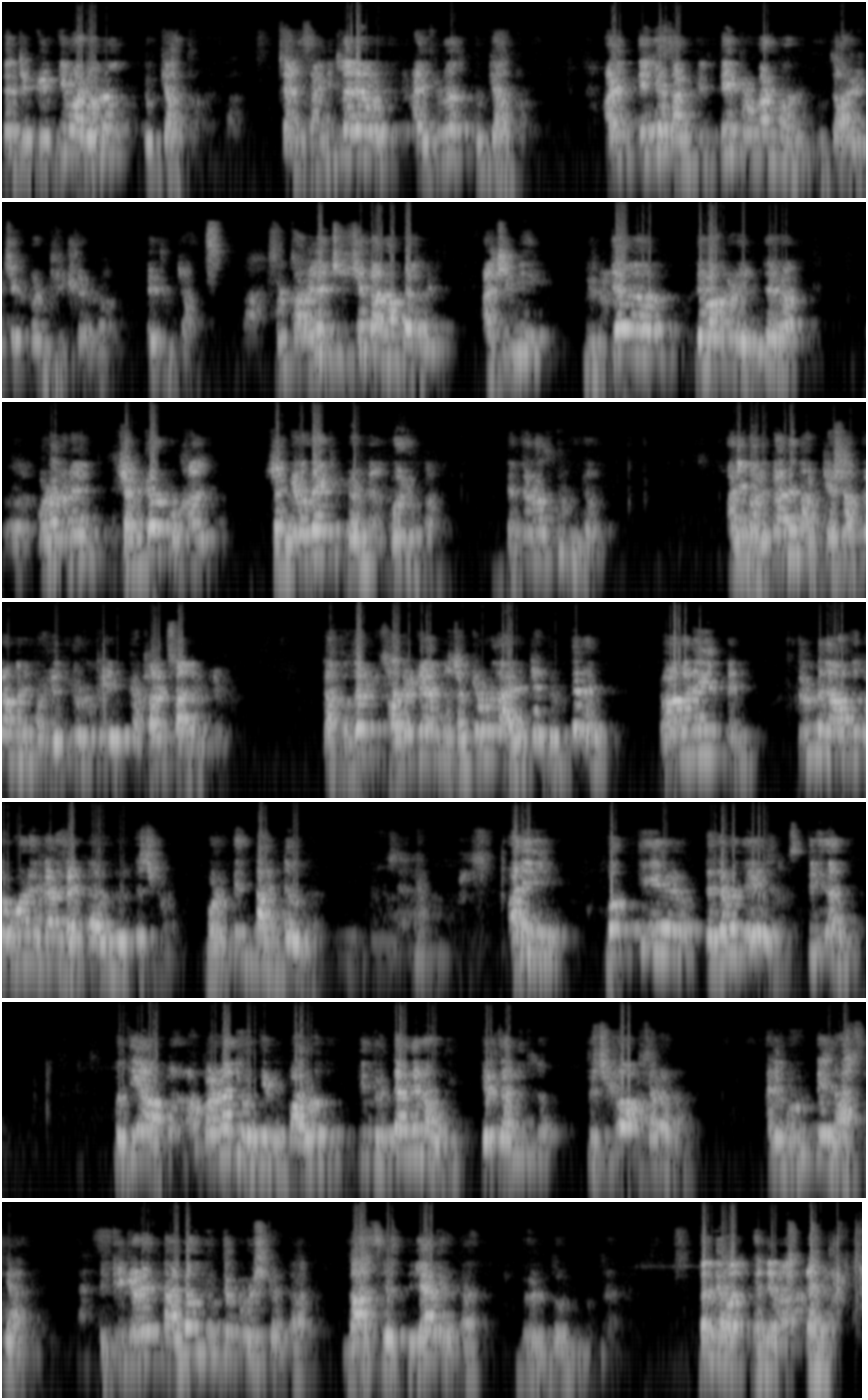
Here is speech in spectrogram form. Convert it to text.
त्यांची कीर्ती वाढवणं तुमच्या हातात. त्यांनी सांगितलेल्यावर ऐकणं तुमच्या हातात. आणि ते जे सांगतील ते प्रमाण मानून तुमचं आयुष्य कंठीत करणं हे तुमच्या पण चांगले शिष्य त्यांना मिळावे अशी मी नृत्य देवाकडे म्हणजे अं, कोणाकडे? शंकर मुखा शंकराचा एक गण गण होता. त्याचं नाव तुंड. आणि भरताने नाट्यशास्त्रामध्ये प्रगती करून एक कथा सादर केलं. त्या सादर सादर केल्यानंतर शंकर ह्याचे नृत्य नाही. तेव्हा मला येत नाही. तुंड नावाचं दोघांना एका साईडला नृत्य शिकवलं म्हणून ते तांडवलं आणि मग ते त्याच्यामध्ये स्त्री झाली. मग ती आप अपर्णा जी होती. पार्वती ती नृत्यांगना होती. तिला सांगितलं तू शिकव अक्षराला आणि म्हणून ते लास्य आले. एकीकडे तांडव नृत्य पुरुष करतात लास्य स्त्रिया करतात म्हणून दोन म्हणतात धन्यवाद धन्यवाद धन्यवाद.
